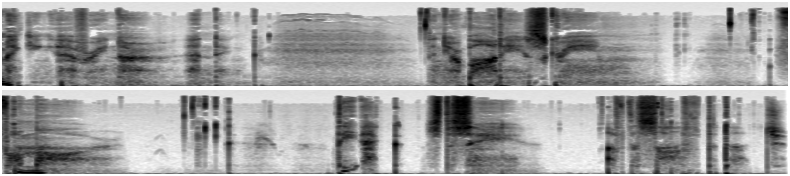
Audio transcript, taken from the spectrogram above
making every nerve ending in your body scream for more. The ecstasy of the soft touch,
